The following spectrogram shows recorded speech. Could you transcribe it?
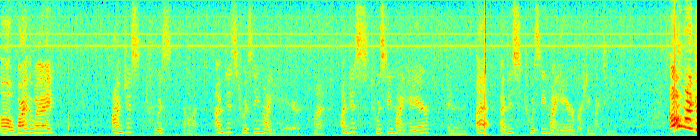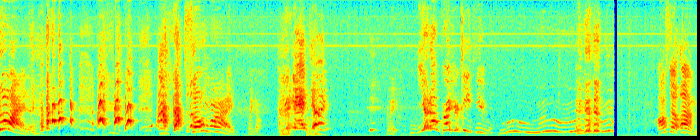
Oh, by the way, I'm just twist. Hold on. I'm just twisting my hair. Hold on. I'm just twisting my hair and ah, I'm just twisting my hair and brushing my teeth. Oh my god! so am I. Wait, no. you didn't do it. Wait. You don't brush your teeth, you. also, um,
